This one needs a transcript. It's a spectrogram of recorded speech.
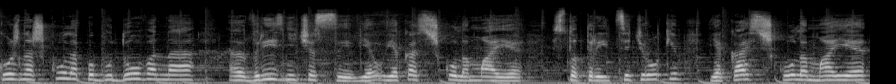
Кожна школа побудована е, в різні часи. Якась школа має 130 років, якась школа має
